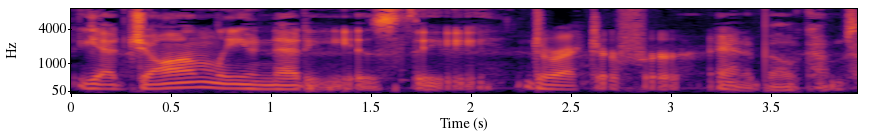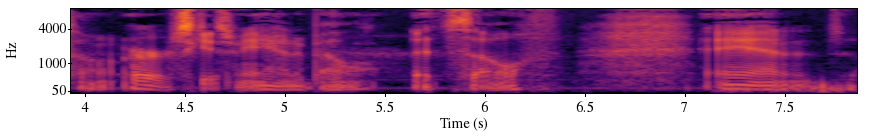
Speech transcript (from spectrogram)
yeah, John Leonetti is the director for Annabelle Comes Home, or excuse me, Annabelle itself. And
